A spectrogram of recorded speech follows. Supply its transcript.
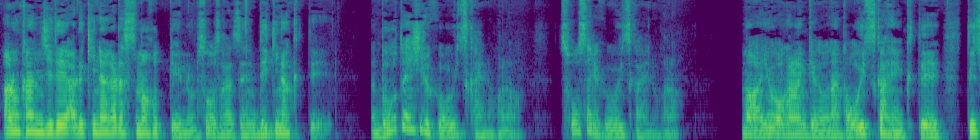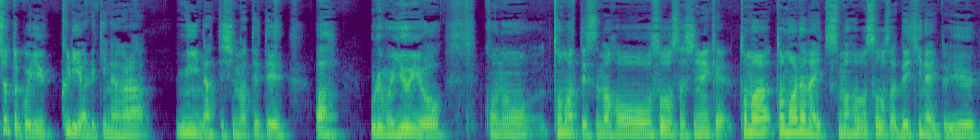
あの感じで歩きながらスマホっていうのの操作が全然できなくて、動体視力が追いつかへんのかな操作力が追いつかへんのかなまあ、ようわからんけど、なんか追いつかへんくて、で、ちょっとこうゆっくり歩きながらになってしまってて、あ、俺もいよいよ、この、止まってスマホを操作しなきゃ、止ま、止まらないとスマホを操作できないという、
